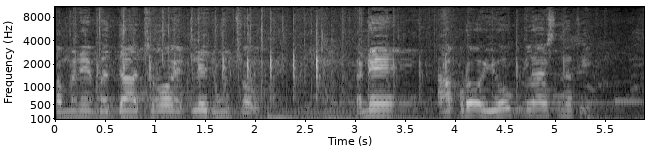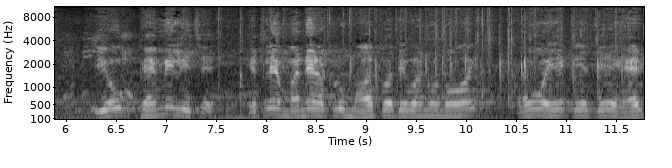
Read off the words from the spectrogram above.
અમને બધા છો એટલે જ હું છું. અને આપણો યોગ ક્લાસ નથી. યોગ ફેમિલી છે, એટલે મને આટલું મહત્વ દેવાનું ન હોય. હું એક જે હેડ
